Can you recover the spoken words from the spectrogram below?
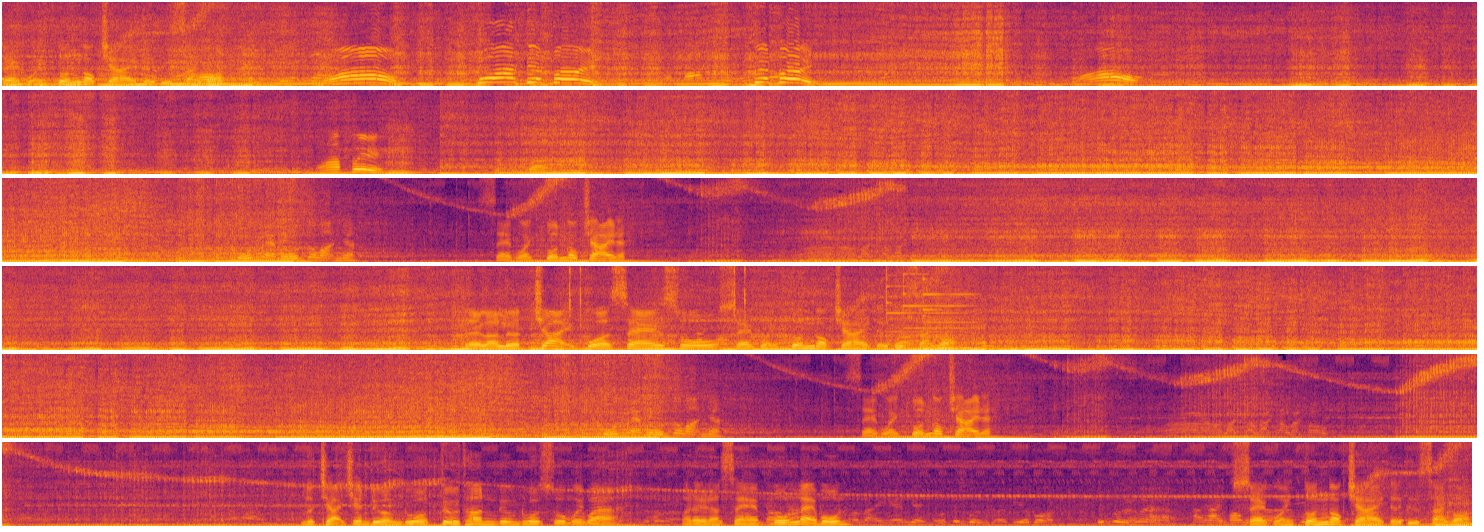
Xe của anh Tuấn Ngọc Trai tới từ Sài Gòn. Wow Quá tuyệt vời Tuyệt vời. Wow. Quá phê Vâng. Bốn mẹ bốn các bạn nhá. Xe của anh Tuấn Ngọc Trai này Đây là lượt chạy của xe số, xe của anh Tuấn Ngọc Trai tới từ Sài Gòn. bốn lẻ bốn các bạn nhá. Xe của anh Tuấn Ngọc Trai này. Lượt chạy trên đường đua Tử Thần, đường đua số 13. Và đây là xe 404. Xe của anh Tuấn Ngọc Trai tới từ Sài Gòn.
